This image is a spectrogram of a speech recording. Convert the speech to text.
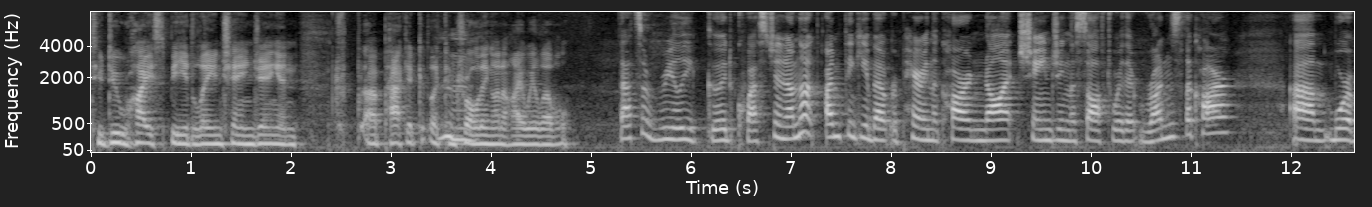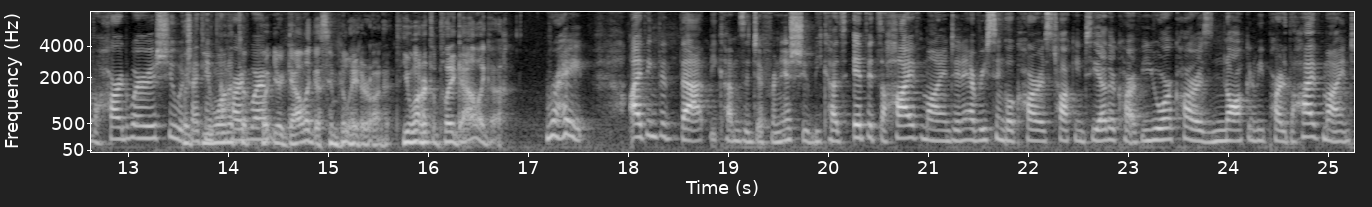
to do high speed lane changing and uh, packet Mm-hmm. like controlling on a highway level. that's a really good question. I'm not. I'm thinking about repairing the car, not changing the software that runs the car. Um, more of a hardware issue, which But I you think the wanted hardware. to put your Galaga simulator on it. You wanted to play Galaga. Right. I think that that becomes a different issue because if it's a hive mind and every single car is talking to the other car, if your car is not going to be part of the hive mind,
